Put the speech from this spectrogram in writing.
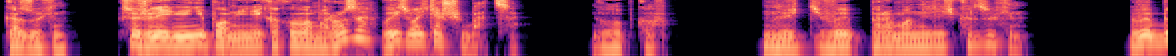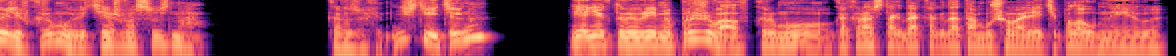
Корзухин. К сожалению, не помню никакого мороза, вы извольте ошибаться. Голубков. Но ведь вы Парамон Ильич Корзухин. Вы были в Крыму, ведь я же вас узнал. Корзухин. Действительно. Я некоторое время проживал в Крыму, как раз тогда, когда там бушевали эти полоумные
